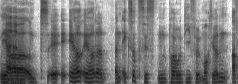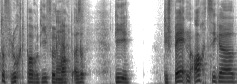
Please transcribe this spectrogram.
Ja, Ähm. und er, er, hat- er hat einen- einen Exorzisten-Parodiefilm gemacht, er hat einen Auf der Flucht-Parodiefilm Ja. gemacht. Also die, die späten 80er,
